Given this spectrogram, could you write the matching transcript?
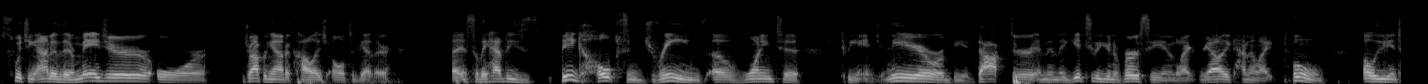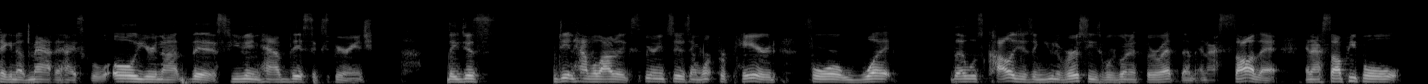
switching out of their major or dropping out of college altogether. And so they have these big hopes and dreams of wanting to to be an engineer or be a doctor and then they get to the university and like reality kind of like boom oh you didn't take enough math in high school. Oh you're not this. You didn't have this experience. They just didn't have a lot of experiences and weren't prepared for what those colleges and universities were going to throw at them and i saw that and i saw people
